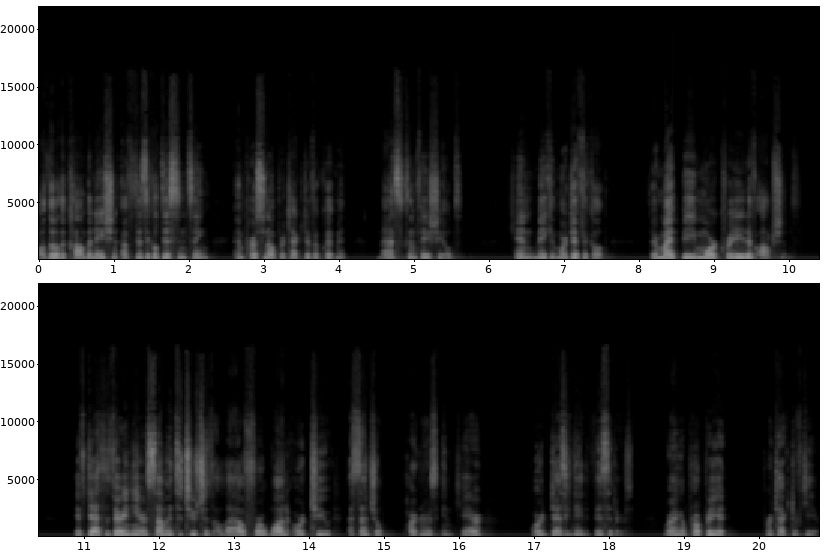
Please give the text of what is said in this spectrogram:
Although the combination of physical distancing and personal protective equipment, masks and face shields, can make it more difficult, there might be more creative options. If death is very near, some institutions allow for one or two essential partners in care or designated visitors wearing appropriate protective gear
